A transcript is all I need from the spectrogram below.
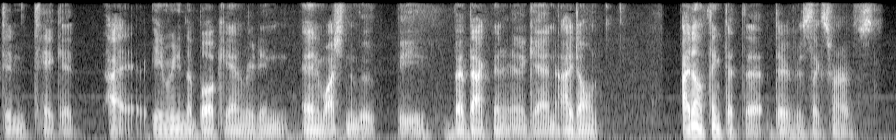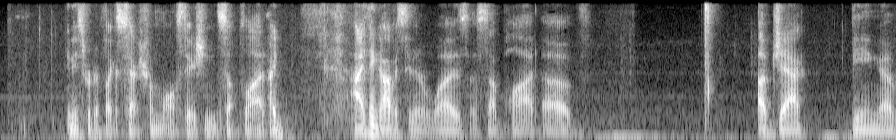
didn't take it. I in reading the book and reading and watching the movie, but back then and again, I don't I don't think that the there was like sort of any sort of like sexual molestation subplot. I I think obviously there was a subplot of of Jack being a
